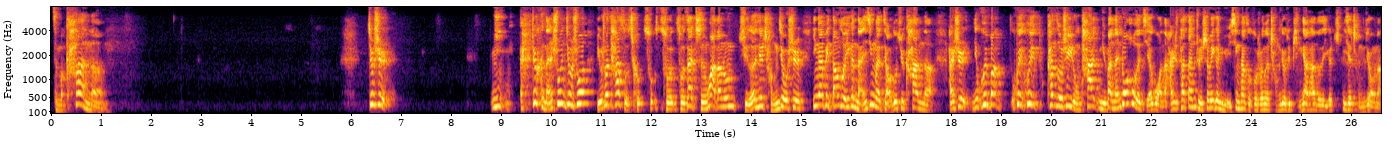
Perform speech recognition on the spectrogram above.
怎么看呢？就是你你这很难说，你就是说，比如说他所成所所所在神话当中取得的一些成就，是应该被当做一个男性的角度去看呢，还是你会把会会看作是一种他女扮男装后的结果呢，还是他单纯身为一个女性，她所做出的成就去评价她的一个一些成就呢？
